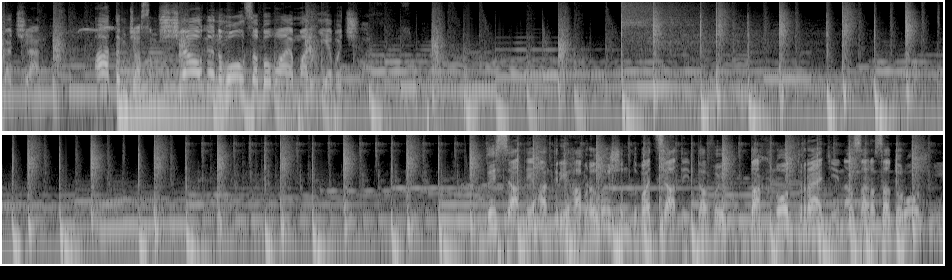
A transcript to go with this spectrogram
Ткаченко. А тим часом ще один гол забиває Мар'євич. Десятий Андрій Гаврилишин, 20-й Давид Дахно, третій Назар Задорожній.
